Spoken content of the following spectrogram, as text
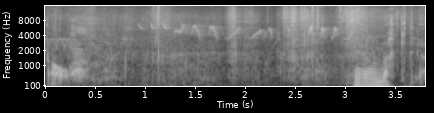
ja, det är en nackdel.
